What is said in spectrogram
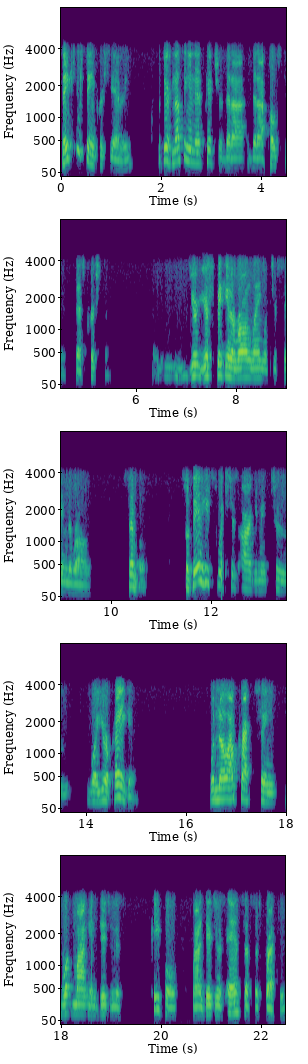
think you're seeing Christianity, but there's nothing in that picture that I that I posted that's Christian. You're you're speaking the wrong language. You're seeing the wrong symbol. So then he switched his argument to, well, you're a pagan. Well, no, I'm practicing what my indigenous people, my indigenous ancestors practice.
